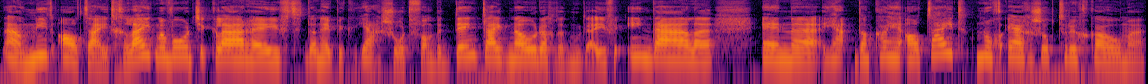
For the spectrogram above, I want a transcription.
nou niet altijd gelijk mijn woordje klaar heeft. Dan heb ik ja, een soort van bedenktijd nodig. Dat moet even indalen. En uh, ja, dan kan je altijd nog ergens op terugkomen.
